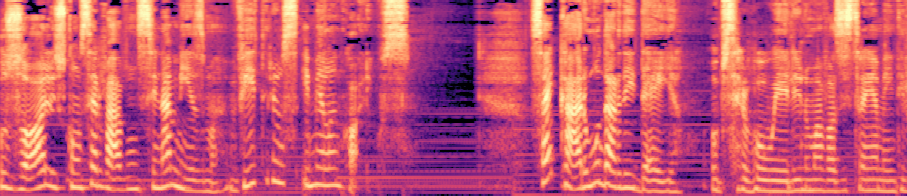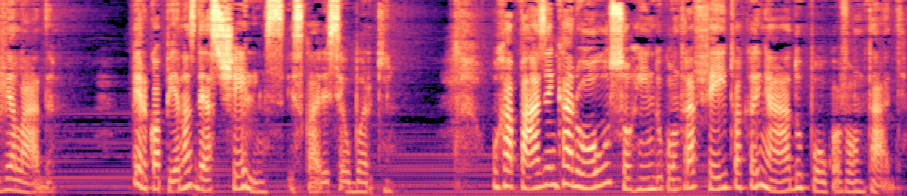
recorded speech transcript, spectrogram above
Os olhos conservavam-se na mesma, vítreos e melancólicos. Sai caro mudar de ideia, observou ele numa voz estranhamente velada. Perco apenas dez shillings, esclareceu Birkin. O rapaz encarou-o, sorrindo contrafeito, acanhado, pouco à vontade.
